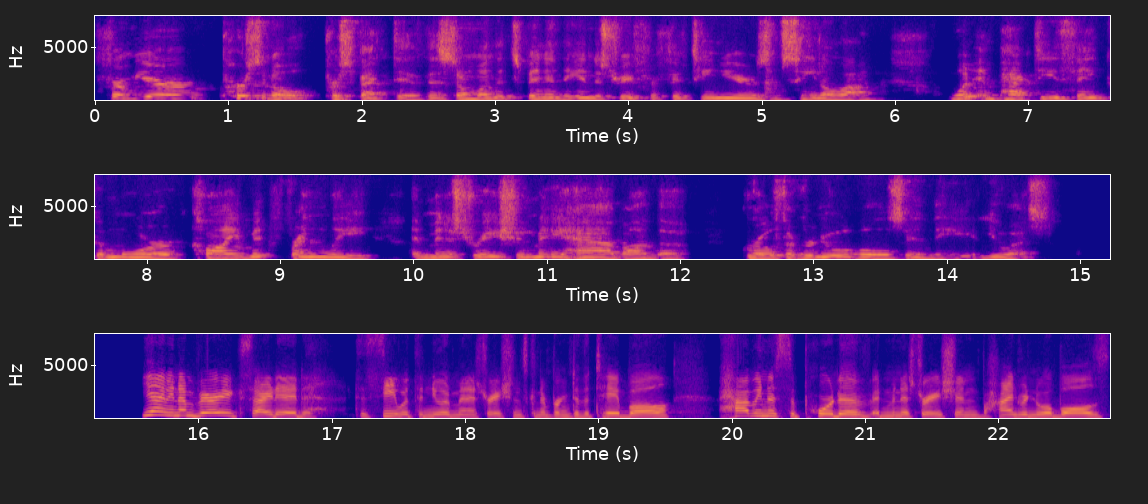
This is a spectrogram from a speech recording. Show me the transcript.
from your personal perspective, as someone that's been in the industry for 15 years and seen a lot, what impact do you think a more climate friendly administration may have on the growth of renewables in the US? Yeah, I mean, I'm very excited to see what the new administration is going to bring to the table. Having a supportive administration behind renewables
